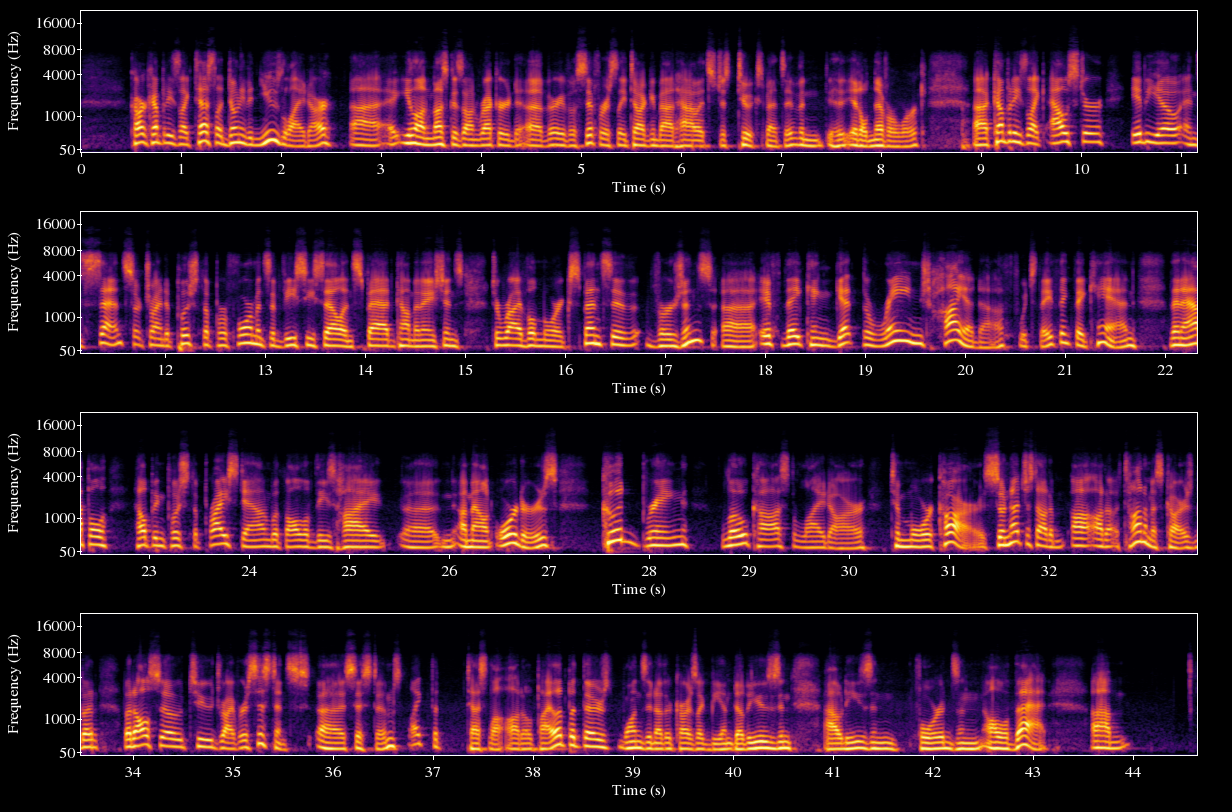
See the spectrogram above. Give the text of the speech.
Car companies like Tesla don't even use LiDAR. Uh, Elon Musk is on record uh, very vociferously talking about how it's just too expensive and it'll never work. Uh, companies like Ouster, Ibeo, and Sense are trying to push the performance of VCSEL and SPAD combinations to rival more expensive versions. Uh, if they can get the range high enough, which they think they can, then Apple helping push the price down with all of these high uh, amount orders could bring low cost lidar to more cars. So not just auto, uh, auto autonomous cars but but also to driver assistance uh, systems like the tesla autopilot but there's ones in other cars like bmws and audis and fords and all of that. Um,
